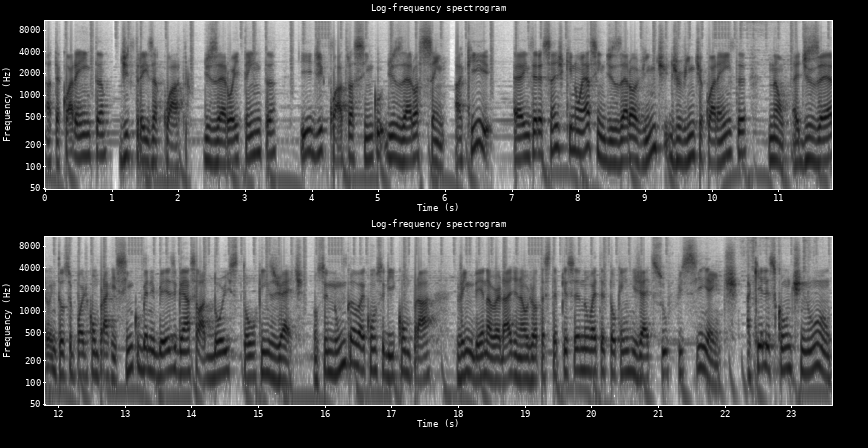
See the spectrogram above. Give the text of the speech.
até 40, de 3 a 4 de 0 a 80 e de 4 a 5 de 0 a 100. Aqui é interessante que não é assim de 0 a 20, de 20 a 40, não, é de 0, então você pode comprar aqui 5 BNBs e ganhar, sei lá, 2 tokens JET. Então você nunca vai conseguir comprar vender, na verdade, né, o JST, porque você não vai ter token JET suficiente. Aqui eles continuam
